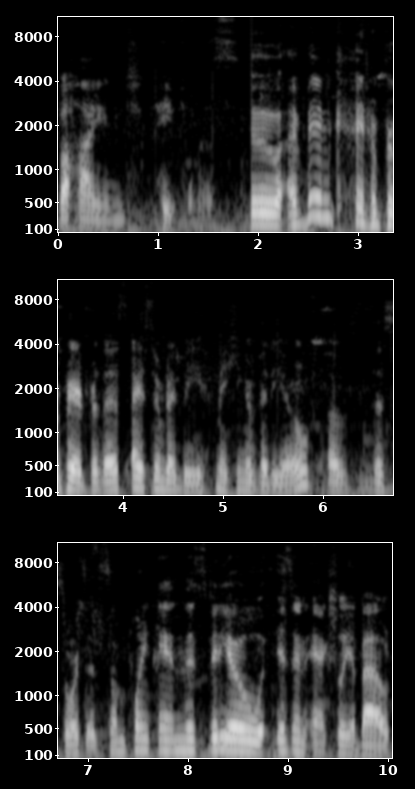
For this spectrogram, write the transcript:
behind hatefulness. So I've been kind of prepared for this. I assumed I'd be making a video of this sort at some point, and this video isn't actually about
